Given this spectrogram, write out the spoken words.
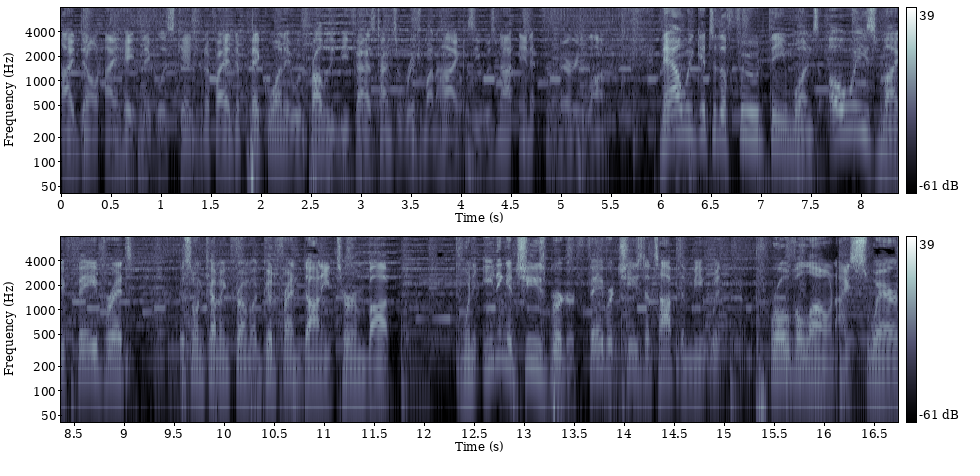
I don't. I hate Nicolas Cage, but if I had to pick one, it would probably be Fast Times at Ridgemont High because he was not in it for very long. Now we get to the food theme ones. Always my favorite. This one coming from a good friend Donnie Turnbaugh. When eating a cheeseburger, favorite cheese to top the meat with? Provolone. I swear,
